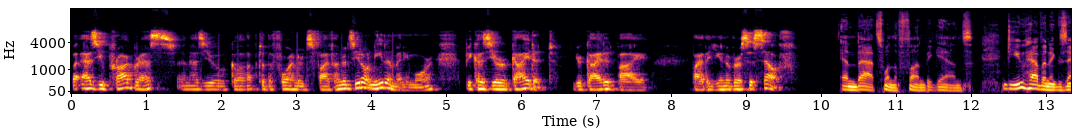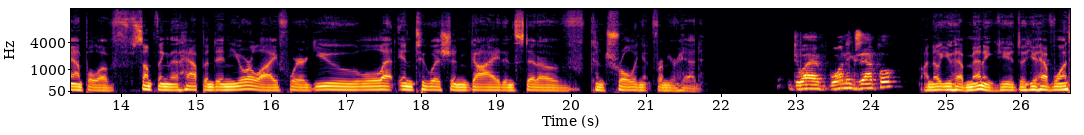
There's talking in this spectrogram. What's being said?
But as you progress and as you go up to the 400s, 500s, you don't need them anymore because you're guided you're guided by by the universe itself. And that's when the fun begins. Do you have an example of something that happened in your life where you let intuition guide instead of controlling it from your head? Do I have one example? I know you have many. Do you, do you have one?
